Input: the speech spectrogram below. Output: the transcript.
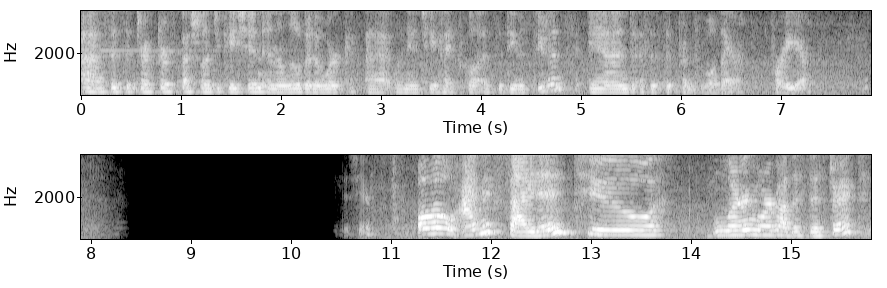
uh, Assistant Director of Special Education and a little bit of work at Wenatchee High School as the Dean of Students and Assistant Principal there for a year. This year. Oh, I'm excited to learn more about this district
